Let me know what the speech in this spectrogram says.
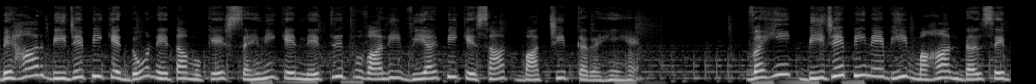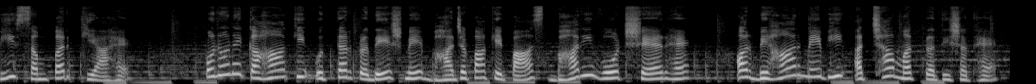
बिहार बीजेपी के दो नेता मुकेश सहनी के नेतृत्व वाली वीआईपी के साथ बातचीत कर रहे हैं। वहीं बीजेपी ने भी महान दल से भी संपर्क किया है। उन्होंने कहा कि उत्तर प्रदेश में भाजपा के पास भारी वोट शेयर है और बिहार में भी अच्छा मत प्रतिशत है।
